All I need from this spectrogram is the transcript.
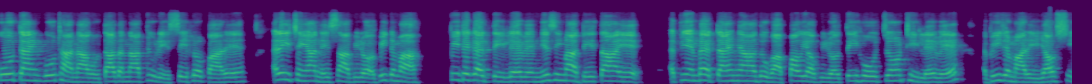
ကိုတိုင်ကိုဌာနကိုသာသနာပြုတွေစေလွှတ်ပါတယ်အဲ့ဒီအချိန်ကနေစပြီးတော့အဘိဓမ္မာပိဋကတ်တီလည်းပဲမြစီမဒေတာရဲ့အပြင်ဘက်တိုင်းများတို့ပါပေါက်ရောက်ပြီးတော့တီဟိုကျွန်းထီလည်းပဲအဘိဓမ္မာတွေရောက်ရှိ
